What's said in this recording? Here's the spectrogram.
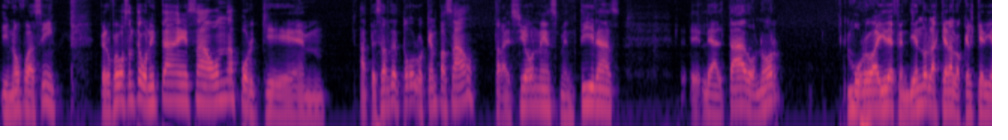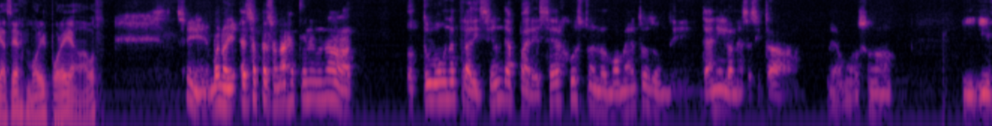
Y no fue así. Pero fue bastante bonita esa onda porque em, a pesar de todo lo que han pasado, traiciones, mentiras, eh, lealtad, honor, murió ahí defendiéndola, que era lo que él quería hacer, morir por ella, vamos. Sí, bueno, ese personaje tiene una, o tuvo una tradición de aparecer justo en los momentos donde Danny lo necesitaba, digamos, y,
